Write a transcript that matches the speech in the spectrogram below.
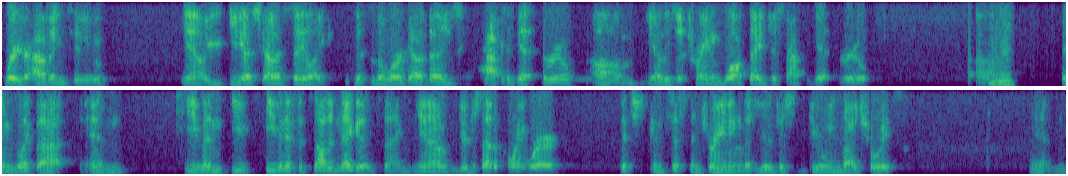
where you're having to, you know, you, you guys got to say like, this is a workout that I just have to get through. Um, you know, there's a training block that I just have to get through. Um, Mhm. things like that and even even if it's not a negative thing you know you're just at a point where it's consistent training that you're just doing by choice and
